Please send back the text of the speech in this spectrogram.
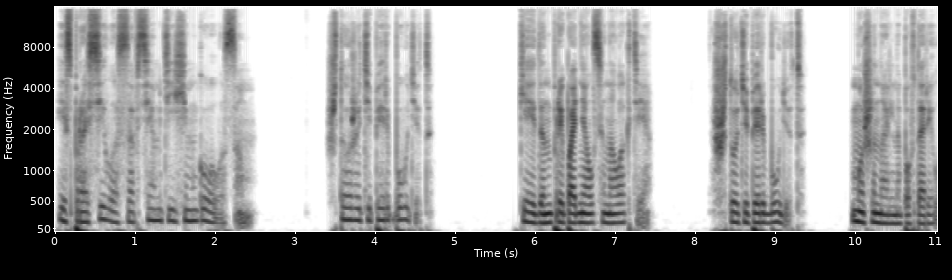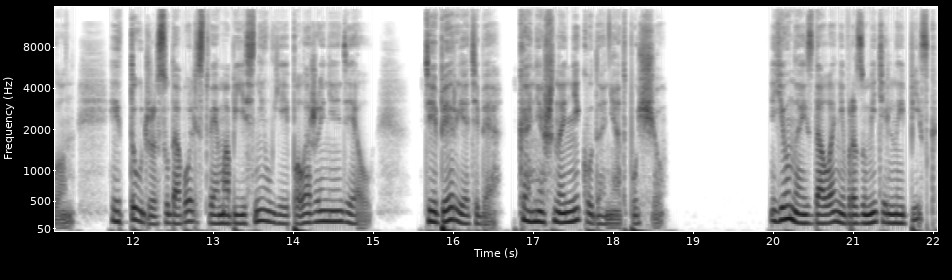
и спросила совсем тихим голосом. «Что же теперь будет?» Кейден приподнялся на локте. «Что теперь будет?» — машинально повторил он, и тут же с удовольствием объяснил ей положение дел. «Теперь я тебя Конечно, никуда не отпущу. Юна издала невразумительный писк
